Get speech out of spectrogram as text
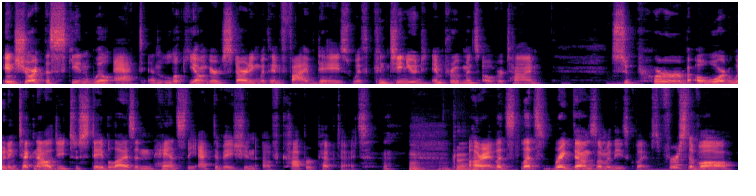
In short, the skin will act and look younger starting within five days with continued improvements over time. Superb award winning technology to stabilize and enhance the activation of copper peptides. Hmm, okay. All right, let's let's break down some of these claims. First of all,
